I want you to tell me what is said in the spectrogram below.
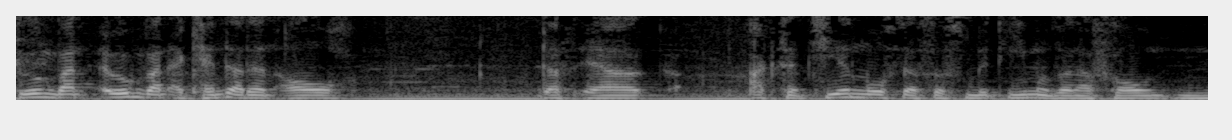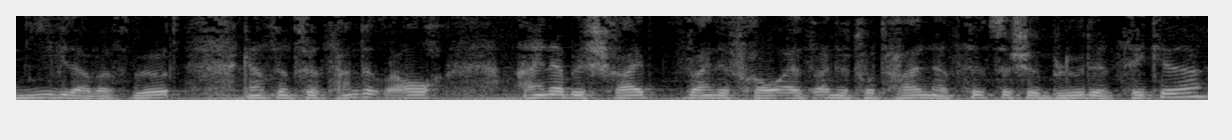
irgendwann, irgendwann erkennt er dann auch, dass er akzeptieren muss, dass das mit ihm und seiner Frau nie wieder was wird. Ganz interessant ist auch, einer beschreibt seine Frau als eine total narzisstische, blöde Zicke.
